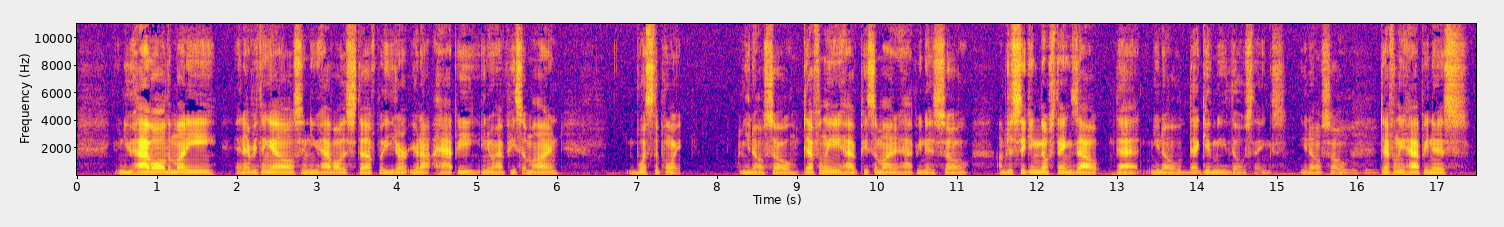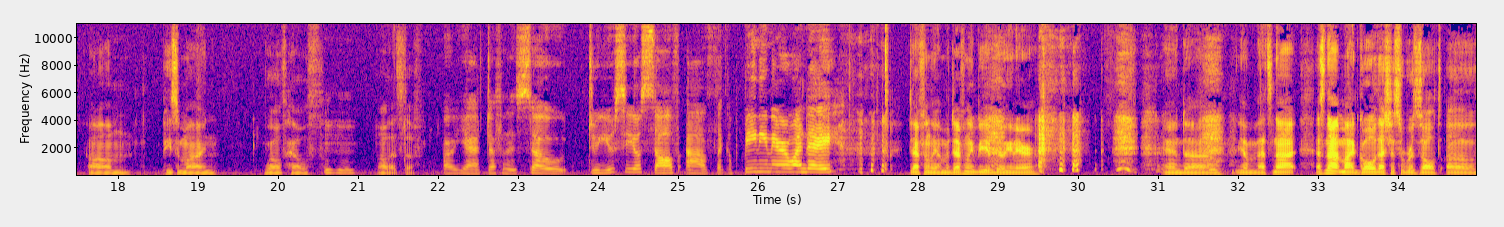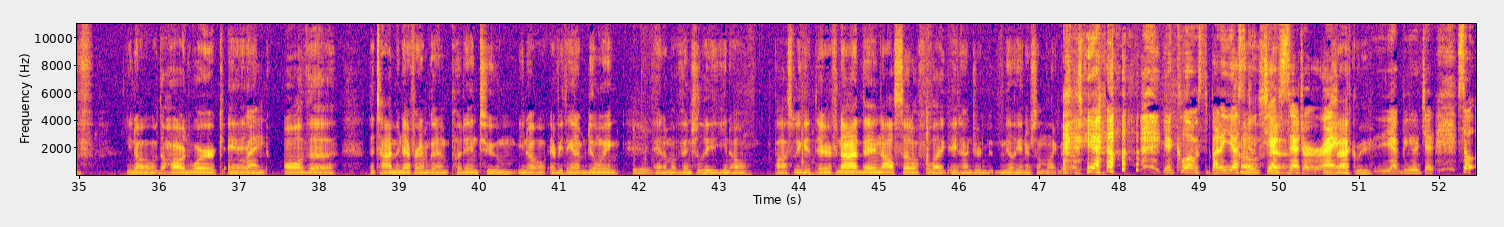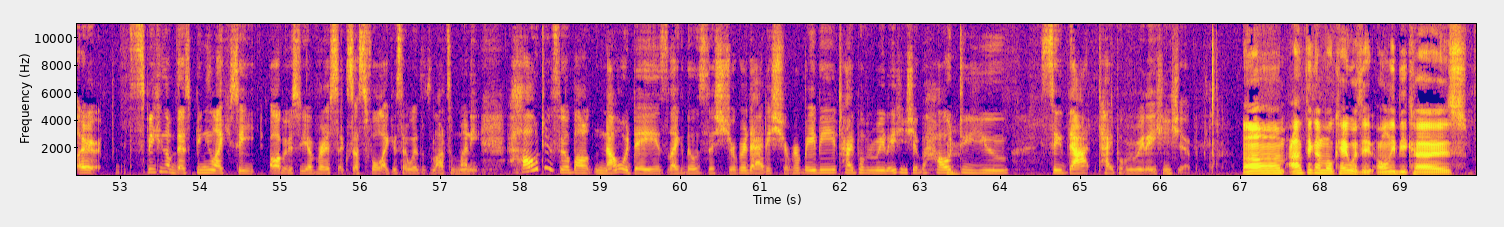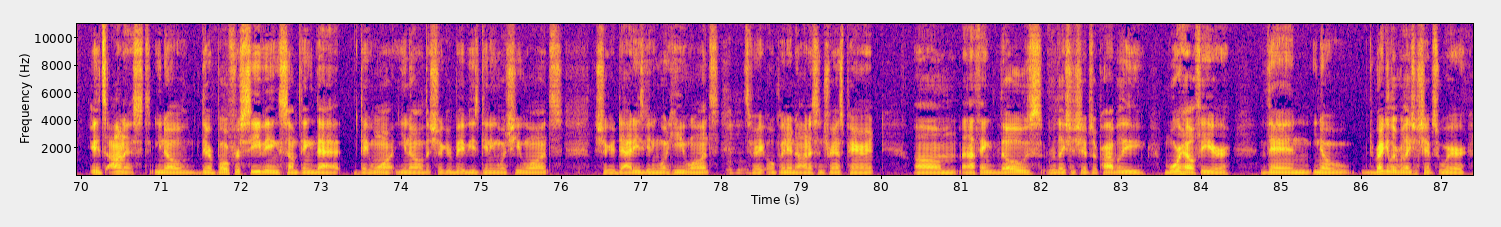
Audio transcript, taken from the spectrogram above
when you have all the money and everything else, and you have all this stuff, but you don't you're not happy and you don't have peace of mind. What's the point? you know, so definitely have peace of mind and happiness. So I'm just seeking those things out that you know that give me those things. You know, so Mm-hmm. definitely happiness, um, peace of mind, wealth, health, Mm-hmm. all that stuff. Oh yeah, definitely. So, do you see yourself as like a billionaire one day? Definitely, I'm gonna definitely be a billionaire. and uh, yeah, that's not that's not my goal. That's just a result of you know the hard work and Right. all the the time and effort I'm gonna put into you know everything I'm doing, Mhm. and I'm eventually you know possibly get there. If not, then I'll settle for like 800 million or something like that. Yeah, you're close, but you're still Close, jet yeah. setter, right? Exactly. Yeah, being a jet. So, uh, speaking of this, being like you say, obviously you're very successful, like you said, with lots of money. How do you feel about nowadays, like those the sugar daddy, sugar baby type of relationship? How Mm. do you see that type of relationship? Um, I think I'm okay with it only because it's honest. You know, they're both receiving something that they want. You know, the sugar baby is getting what she wants. The sugar daddy is getting what he wants. It's very open and honest and transparent. Um, and I think those relationships are probably more healthier than you know regular relationships where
